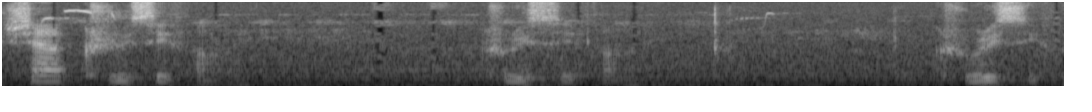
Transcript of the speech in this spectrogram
Shout, crucify, crucify, crucify.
